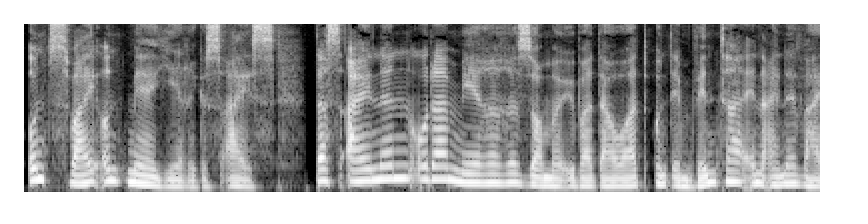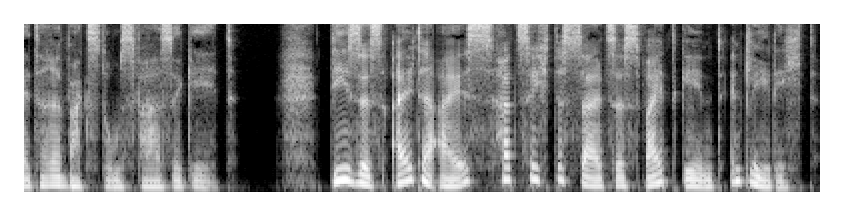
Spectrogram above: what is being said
und zwei- und mehrjähriges Eis, das einen oder mehrere Sommer überdauert und im Winter in eine weitere Wachstumsphase geht. Dieses alte Eis hat sich des Salzes weitgehend entledigt.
